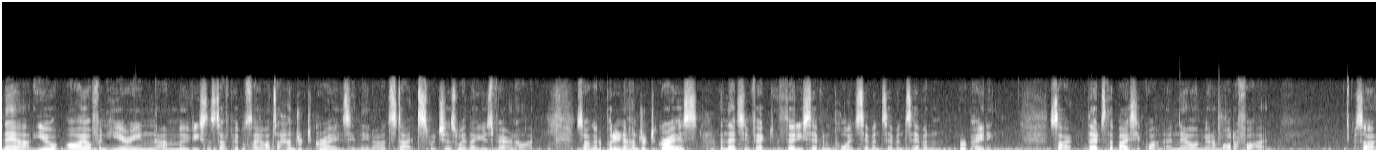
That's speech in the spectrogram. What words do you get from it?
Now, you, I often hear in um, movies and stuff people saying, oh, it's 100 degrees in the United States, which is where they use Fahrenheit. So I'm going to put in 100 degrees, and that's in fact 37.777 repeating. So that's the basic one, and now I'm going to modify it. So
